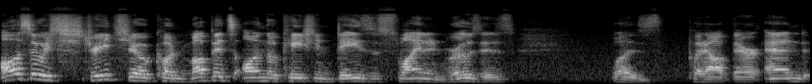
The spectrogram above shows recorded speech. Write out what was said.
also, a street show called Muppets on Location Days of Swine and Roses was put out there. And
